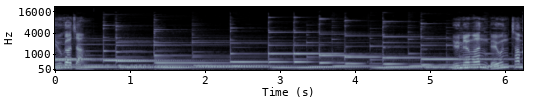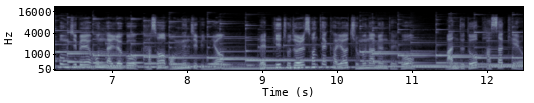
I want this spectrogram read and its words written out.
유가장 유명한 매운 짬뽕집에 혼나려고 가서 먹는 집이며 맵기 조절 선택하여 주문하면 되고 만두도 바삭해요.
